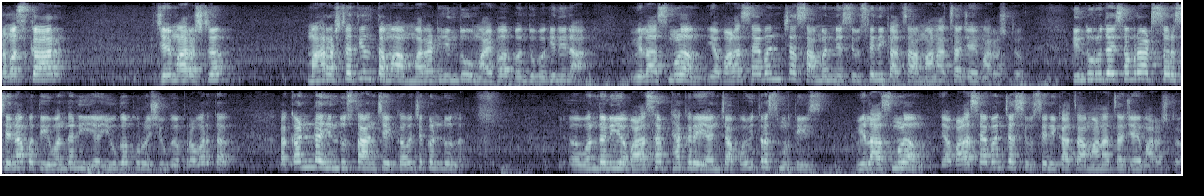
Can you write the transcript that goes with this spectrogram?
नमस्कार. जय महाराष्ट्र. महाराष्ट्रातील तमाम मराठी हिंदू मायबाप बंधू भगिनींना विलास मुळम या बाळासाहेबांच्या सामान्य शिवसैनिकाचा मानाचा जय महाराष्ट्र. हिंदू हृदय सम्राट सरसेनापती वंदनीय युगपुरुष युग प्रवर्तक अखंड हिंदुस्थानचे कवचकंडूल वंदनीय बाळासाहेब ठाकरे यांच्या पवित्र स्मृतीस विलास मुळम या बाळासाहेबांच्या शिवसैनिकाचा मानाचा जय महाराष्ट्र.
